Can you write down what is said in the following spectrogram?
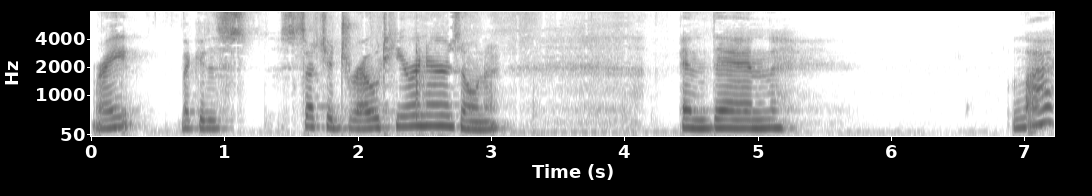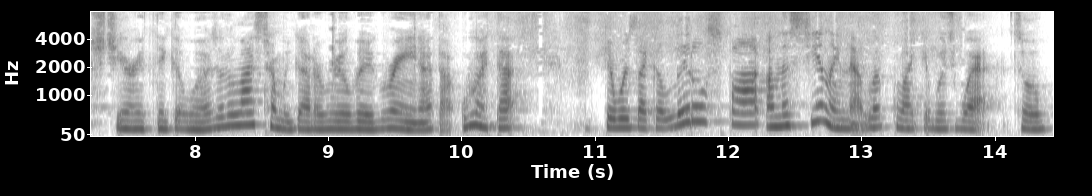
right? Like it is such a drought here in Arizona. And then last year, I think it was, or the last time we got a real big rain, I thought, oh, I thought there was like a little spot on the ceiling that looked like it was wet. So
